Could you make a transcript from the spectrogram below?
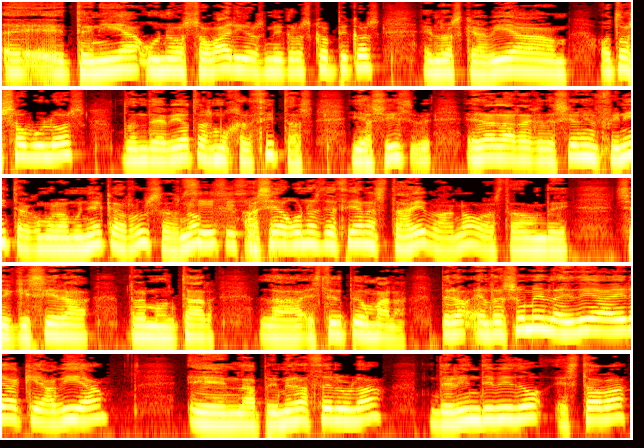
eh, tenía unos ovarios microscópicos en los que había otros óvulos donde había otras mujercitas. Y así era la regresión infinita, como las muñecas rusas, ¿no? Sí, sí, sí, así sí. algunos decían hasta Eva, ¿no? Hasta donde se quisiera remontar la estirpe humana. Pero en resumen, la idea era que había en la primera célula del individuo estaba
